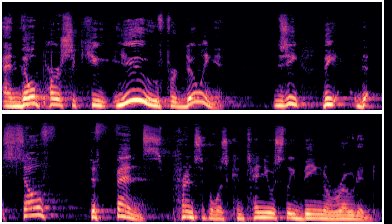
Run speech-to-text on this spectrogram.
And they'll persecute you for doing it. You see, the, the self-defense principle is continuously being eroded.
